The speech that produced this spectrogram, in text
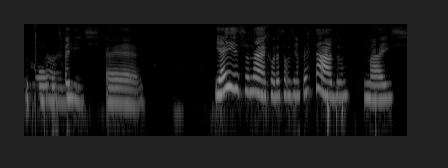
Ficou Ai, muito feliz. É... E é isso, né? Coraçãozinho apertado. Mas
